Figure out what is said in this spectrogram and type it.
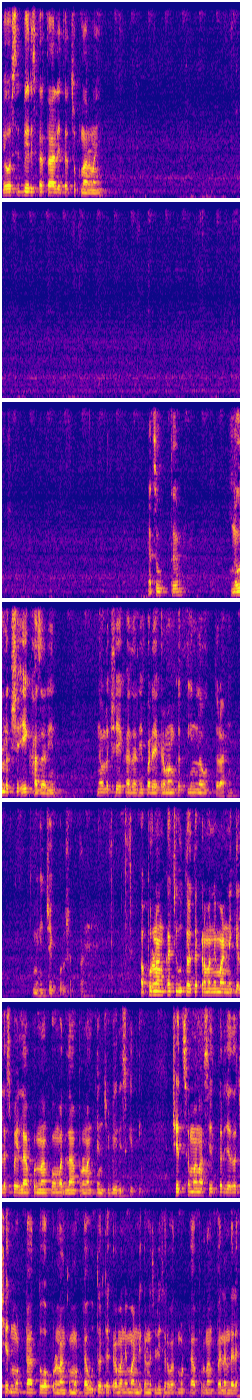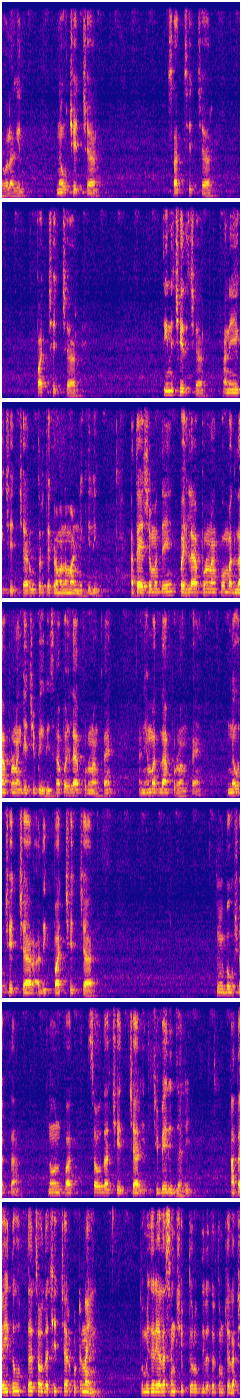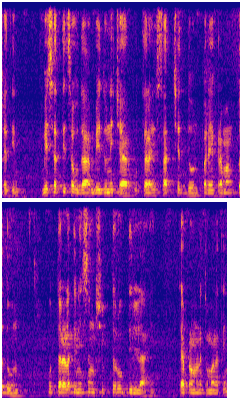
व्यवस्थित बेरीज करता आले तर चुकणार नाही. याचं उत्तर नऊ लक्ष एक हजार येईल. नऊ लक्ष एक हजार हे पर्याय क्रमांक तीनला उत्तर आहे. तुम्ही हे चेक करू शकता. अपूर्णांकाची उतरत्या क्रमाने मांडणी केल्यास पहिला अपूर्णांक व मधला अपूर्णांक यांची बेरीज किती? छेद समान असेल तर ज्याचा छेद मोठा तो अपूर्णांक मोठा. उतरत्या क्रमाने मांडणी करण्यासाठी सर्वात मोठा अपूर्णांक पहिल्यांदा लिहावा लागेल. नऊ छेद चार सात छेद चार पाच छेद चार तीन छेद चार आणि एक छेद चार उतरत्या क्रमानं मांडणी केली. आता याच्यामध्ये पहिला अपूर्णांक व मधला अपूर्णांक याची बेरीज. हा पहिला अपूर्णांक आहे आणि हा मधला अपूर्णांक आहे. नऊ छेद चार अधिक पाच छेद चार. तुम्ही बघू शकता. नऊ पाच चौदा छेद चार ही त्याची बेरीज झाली. आता इथं उत्तर चौदा छेद चार कुठं नाही. तुम्ही जर याला संक्षिप्त रूप दिलं तर तुमच्या लक्षात येईल. बे चौदा बे दोन्ही चार. उत्तर आहे सात छेद दोन पर्याय क्रमांक दोन. उत्तराला त्यांनी संक्षिप्त रूप दिलेलं आहे. त्याप्रमाणे तुम्हाला ते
